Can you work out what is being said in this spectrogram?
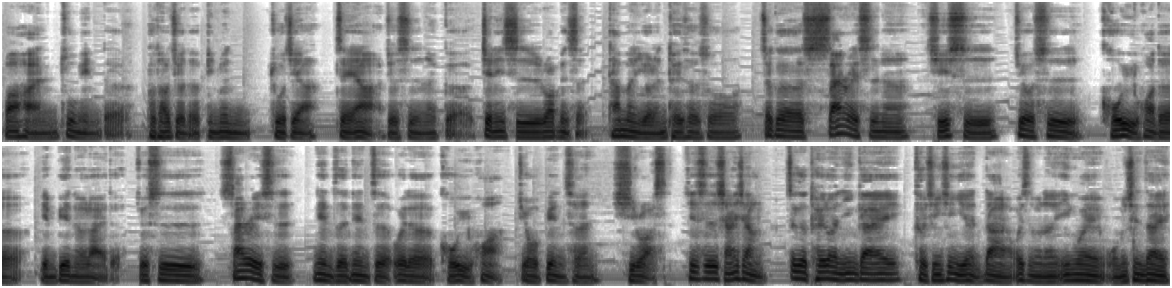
包含著名的葡萄酒的评论作家 J.R. 就是那个杰尼斯 Robinson，他们有人推测说。这个 Cyrus 呢，其实就是口语化的演变而来的，就是 Cyrus 念着念着，为了口语化就变成 Shiraz。其实想一想，这个推论应该可行性也很大。为什么呢？因为我们现在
